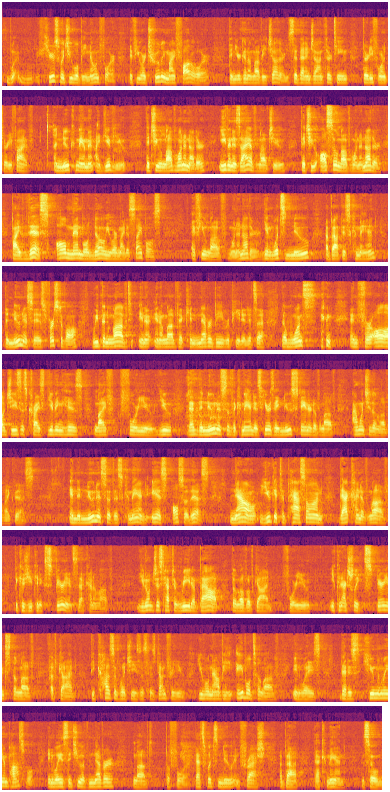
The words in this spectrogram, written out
Here's what you will be known for. If you are truly my follower, then you're going to love each other. He said that in John 13, 34, and 35. A new commandment I give you, that you love one another, even as I have loved you, that you also love one another. By this, all men will know you are my disciples if you love one another. Again, what's new about this command? The newness is, first of all, we've been loved in a, in a love that can never be repeated. It's a, the once and, and for all Jesus Christ giving his life for you. You that the newness of the command is here's a new standard of love. I want you to love like this. And the newness of this command is also this. Now you get to pass on that kind of love because you can experience that kind of love. You don't just have to read about the love of God for you, you can actually experience the love of God because of what Jesus has done for you. You will now be able to love in ways that is humanly impossible, in ways that you have never loved before. That's what's new and fresh about that command. And so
